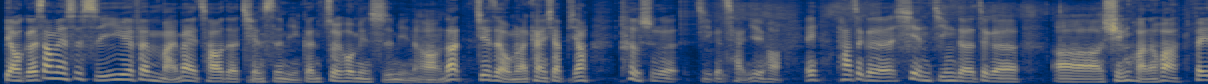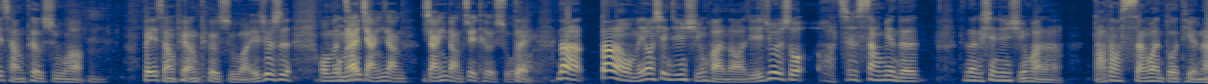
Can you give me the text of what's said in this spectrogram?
表格上面是十一月份买卖超的前十名跟最后面十名的哈，那接着我们来看一下比较特殊的几个产业哈，哎，它这个现金的这个呃循环的话非常特殊哈，非常非常特殊啊，也就是我们我们来讲一讲讲一讲最特殊。对，那当然我们用现金循环啊，也就是说哇，这上面的那个现金循环啊达到三万多天了。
